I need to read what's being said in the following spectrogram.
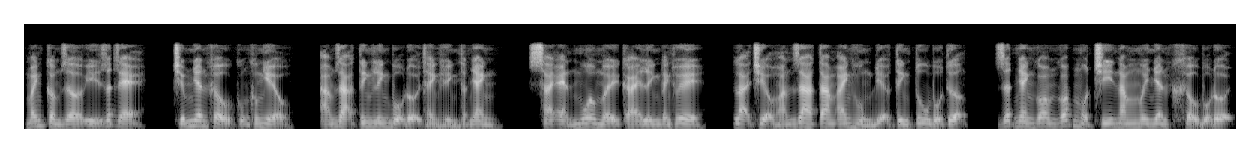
Mánh cầm giờ ỉ rất rẻ, chiếm nhân khẩu cũng không nhiều, ám dạ tinh linh bộ đội thành hình thật nhanh, sai ẻn mua mấy cái lính đánh thuê, lại triệu hoán ra tam anh hùng địa tinh tu bộ tượng, rất nhanh gom góp một chi 50 nhân khẩu bộ đội,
